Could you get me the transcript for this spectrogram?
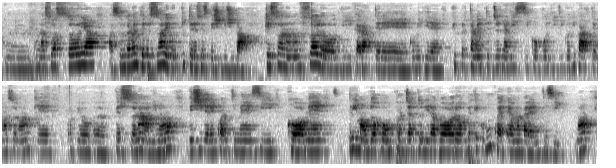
una sua storia assolutamente personale con tutte le sue specificità, che sono non solo di carattere, come dire, più prettamente giornalistico, politico di parte, ma sono anche proprio eh, personali, no? Decidere quanti mesi, come, prima o dopo un progetto di lavoro, perché comunque è una parentesi, no?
